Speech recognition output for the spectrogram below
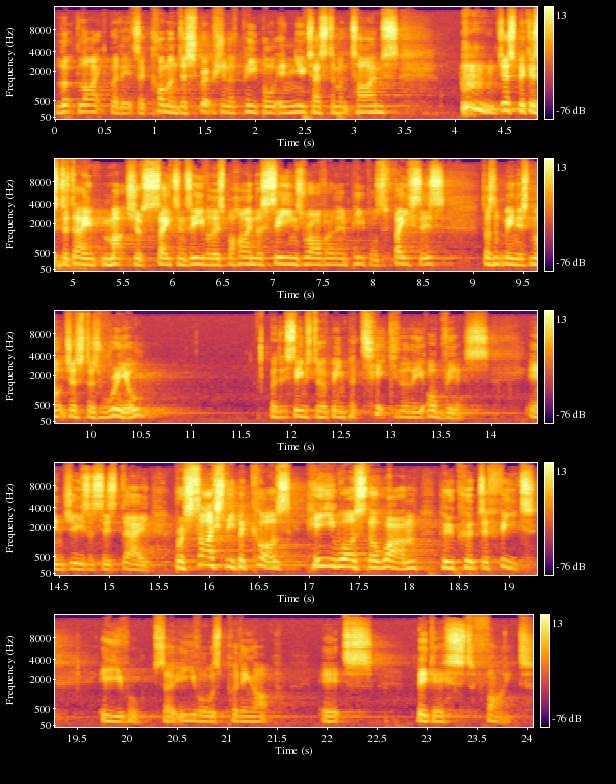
looked like, but it's a common description of people in New Testament times. just because today much of Satan's evil is behind the scenes rather than in people's faces doesn't mean it's not just as real, but it seems to have been particularly obvious in Jesus' day, precisely because he was the one who could defeat evil. So evil was putting up its biggest fight.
